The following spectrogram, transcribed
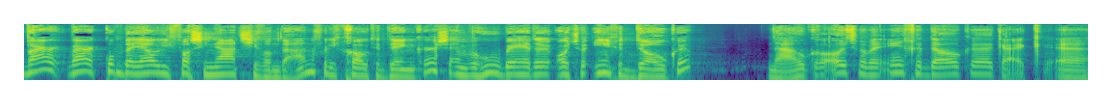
Waar, waar komt bij jou die fascinatie vandaan voor die grote denkers? En hoe ben je er ooit zo ingedoken? Nou, hoe ik er ooit zo ben ingedoken. Kijk, uh,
